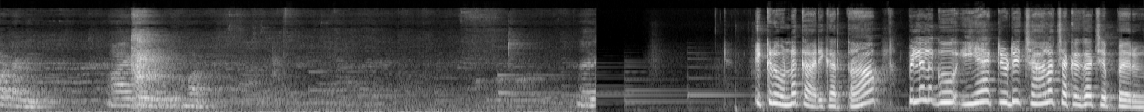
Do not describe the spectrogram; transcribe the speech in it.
కొట్టండి? ఇక్కడ టిక్ మార్క్ ఇక్కడ ఉన్న కార్యకర్త పిల్లలకు ఈ యాక్టివిటీ చాలా చక్కగా చెప్పారు.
